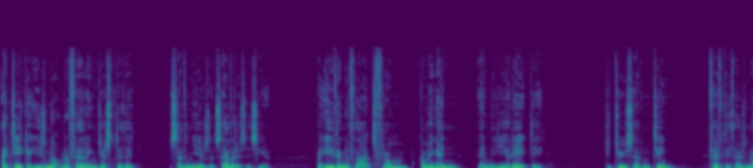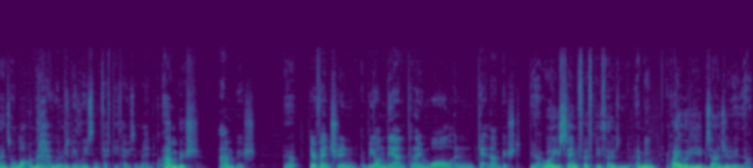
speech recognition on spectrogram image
I take it he's not referring just to the seven years that Severus is here. But even if that's from coming in in the year 80 to 217, 50,000 men's a lot of men. How would they be losing 50,000 men? Ambush. Ambush. Yeah. They're venturing beyond the Antonine Wall and getting ambushed. Yeah. Well, he's saying 50,000. I mean, why would he exaggerate that?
